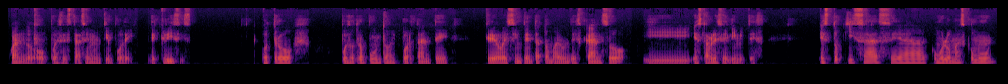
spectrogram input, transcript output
cuando pues estás en un tiempo de, de crisis. Otro, pues otro punto importante creo es intenta tomar un descanso y establece límites. Esto quizás sea como lo más común,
